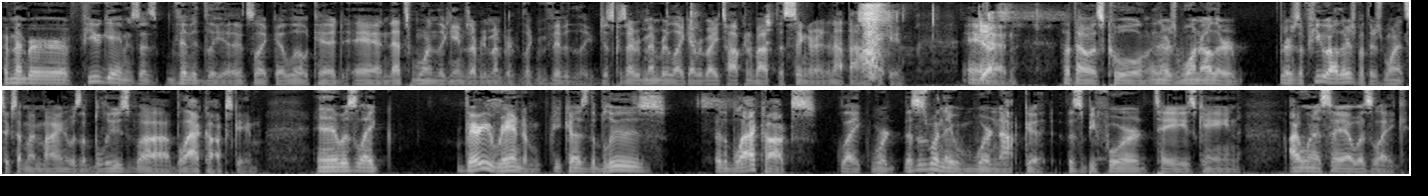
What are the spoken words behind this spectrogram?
I remember a few games as vividly. It's like a little kid, and that's one of the games I remember like vividly, just because I remember like everybody talking about the singer and not the hockey game, and Yeah. thought that was cool. And there's one other. There's a few others, but there's one that sticks up my mind. It was a Blues uh, Blackhawks game, and it was like very random because the Blues or the Blackhawks like were this is when they were not good. This is before Toews Kane. I want to say I was like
